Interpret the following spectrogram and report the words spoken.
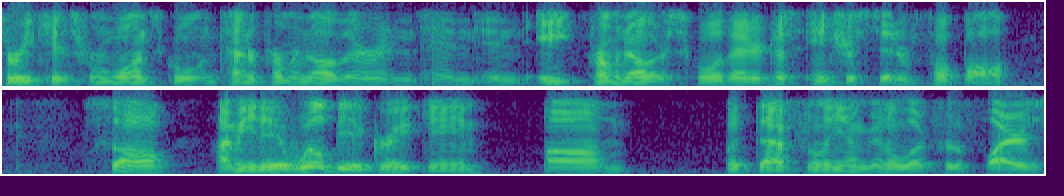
three kids from one school and ten from another, and and, and eight from another school that are just interested in football. So, I mean, it will be a great game. Um, but definitely I'm going to look for the Flyers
